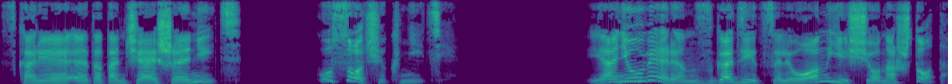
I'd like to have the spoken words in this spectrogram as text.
Скорее, это тончайшая нить, кусочек нити. Я не уверен, сгодится ли он еще на что-то.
